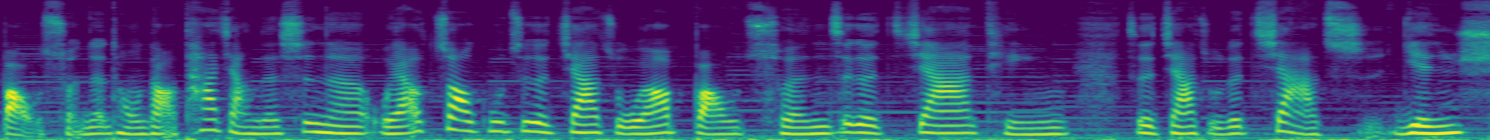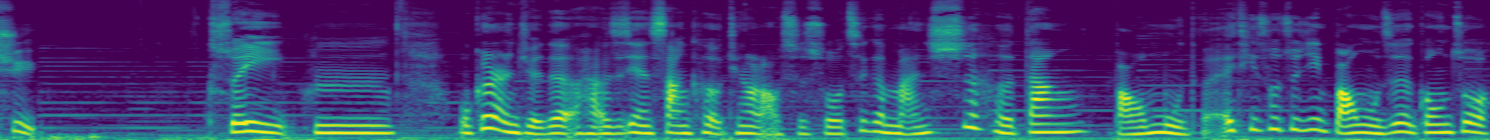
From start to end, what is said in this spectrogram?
保存的通道，他讲的是呢，我要照顾这个家族，我要保存这个家庭，这个家族的价值延续。所以，嗯，我个人觉得，还有之前上课有听到老师说，这个蛮适合当保姆的。诶，听说最近保姆这个工作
